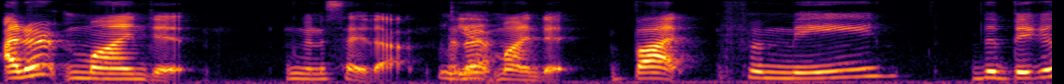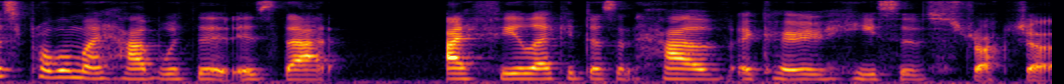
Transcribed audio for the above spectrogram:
I don't mind it. I'm gonna say that. I Yeah. don't mind it. But for me, the biggest problem I have with it is that I feel like it doesn't have a cohesive structure.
